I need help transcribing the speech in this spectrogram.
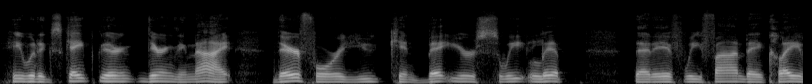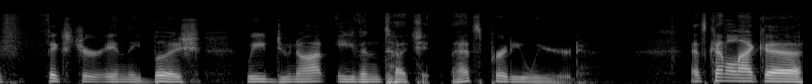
he would escape during during the night. Therefore, you can bet your sweet lip that if we find a clay fixture in the bush, we do not even touch it. That's pretty weird. That's kind of like uh,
